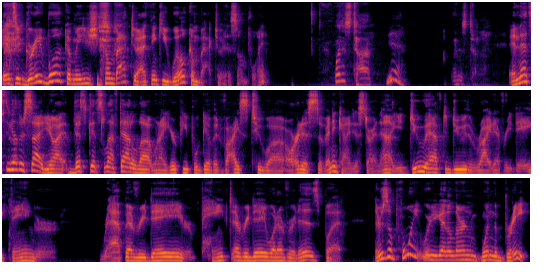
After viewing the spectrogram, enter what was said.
It's a great book. I mean, you should come back to it. I think you will come back to it at some point. When is time? Yeah. When is time? And that's the other side. You know, I, this gets left out a lot when I hear people give advice to uh, artists of any kind just starting out. You do have to do the right everyday thing or rap every day or paint every day, whatever it is. But there's a point where you got to learn when the break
